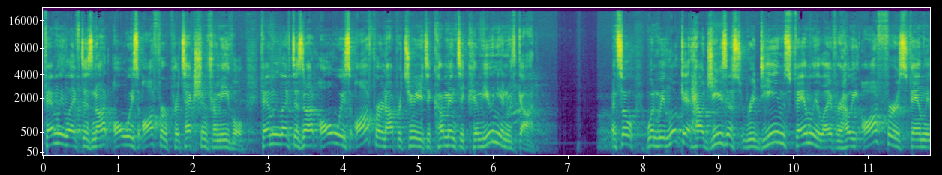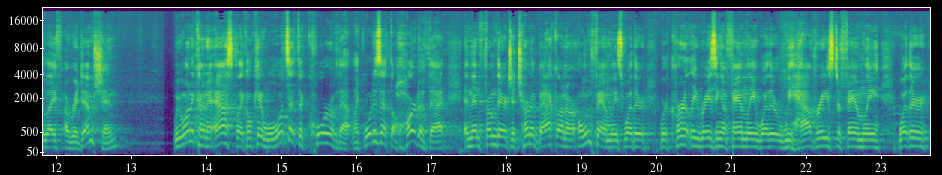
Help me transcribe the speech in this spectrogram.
Family life does not always offer protection from evil. Family life does not always offer an opportunity to come into communion with God. And so when we look at how Jesus redeems family life or how he offers family life a redemption, we want to kind of ask, like, okay, well, what's at the core of that? Like, what is at the heart of that? And then from there to turn it back on our own families, whether we're currently raising a family, whether we have raised a family, whether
